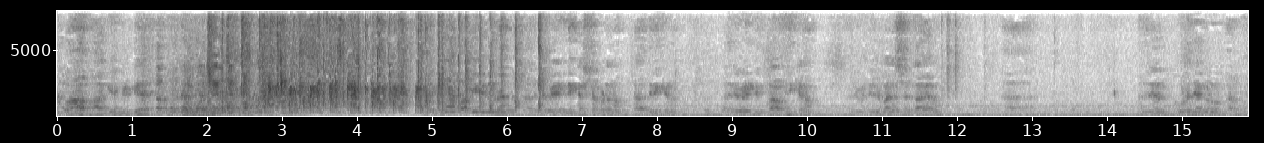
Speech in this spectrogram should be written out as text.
അപ്പൊ ആ ഭാഗ്യം കിട്ടിയ എങ്ങനെയാ ഭാഗ്യം കിട്ടുന്നത് അതിനു വേണ്ടി കഷ്ടപ്പെടണം കാത്തിരിക്കണം അതിനു വേണ്ടി പ്രാർത്ഥിക്കണം അതിനു വേണ്ടി ഒരു മനസ്സുണ്ടാകണം. അതിന് കൂടെ നിങ്ങൾ ഉണ്ടാവും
